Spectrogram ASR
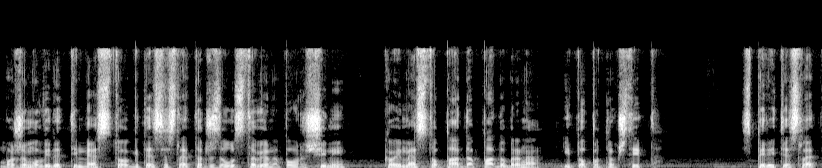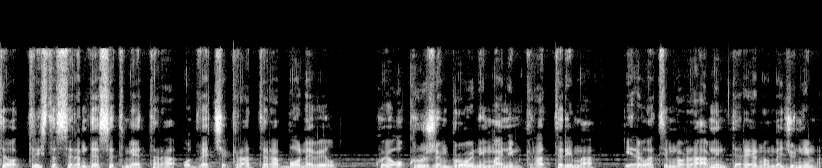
možemo vidjeti mesto gdje se sletač zaustavio na površini kao i mesto pada padobrana i topotnog štita. Spirit je sleteo 370 metara od većeg kratera Bonneville, koji je okružen brojnim manjim kraterima i relativno ravnim terenom među njima.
